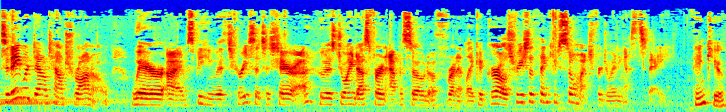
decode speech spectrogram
Today we're downtown Toronto, where I'm speaking with Theresa Teixeira, who has joined us for an episode of Run It Like a Girl. Theresa, thank you so much for joining us today. Thank you.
